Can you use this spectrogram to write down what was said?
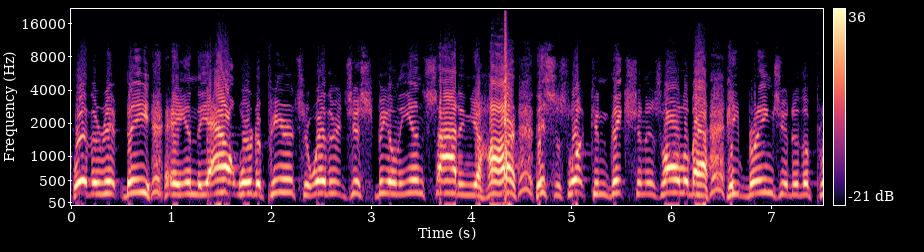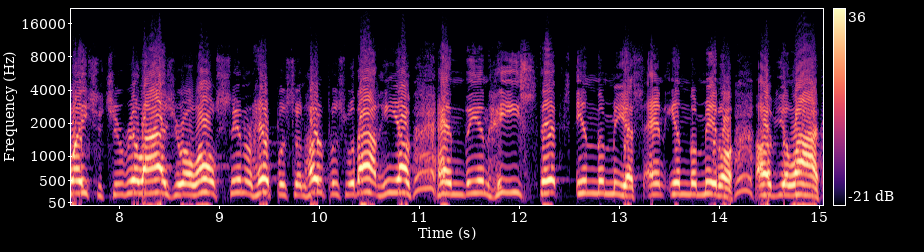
whether it be in the outward appearance or whether it just be on the inside in your heart. This this is what conviction is all about. He brings you to the place that you realize you're a lost sinner, helpless and hopeless without Him, and then He steps in the midst and in the middle of your life.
